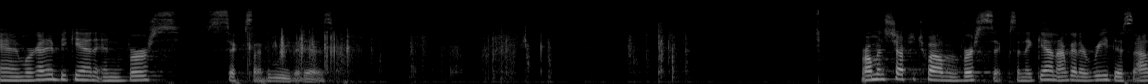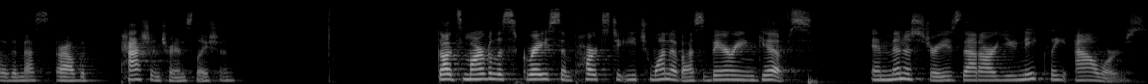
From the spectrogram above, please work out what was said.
And we're going to begin in verse 6, I believe it is. Romans chapter 12 and verse 6. And again, I'm going to read this out of the, mess, out of the Passion Translation. God's marvelous grace imparts to each one of us varying gifts and ministries that are uniquely ours.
